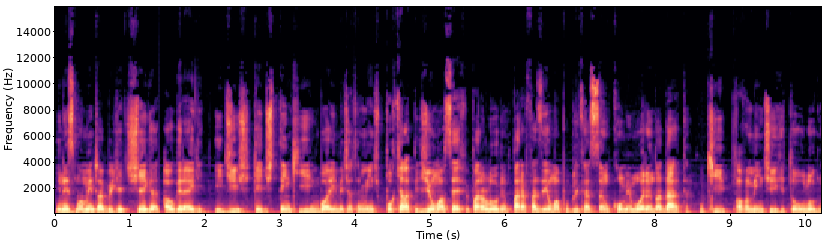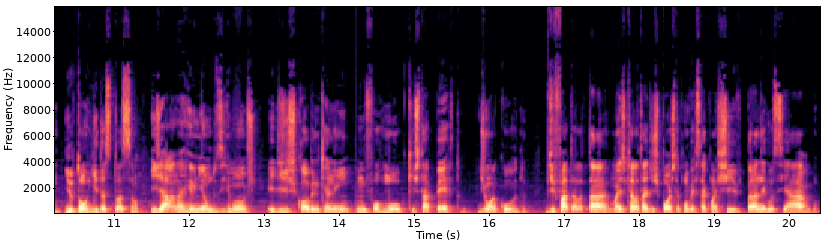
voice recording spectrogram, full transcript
E nesse momento a Bridget chega ao Greg e diz que eles têm que ir embora imediatamente porque ela pediu uma OCF para Logan para fazer uma publicação comemorando a data, o que novamente irritou o Logan. E o Tom ri da situação. E já na reunião dos irmãos, eles descobrem que a Nen informou que está perto de um acordo. De fato ela tá, mas que ela tá disposta a conversar com a Shiv para negociar algo.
